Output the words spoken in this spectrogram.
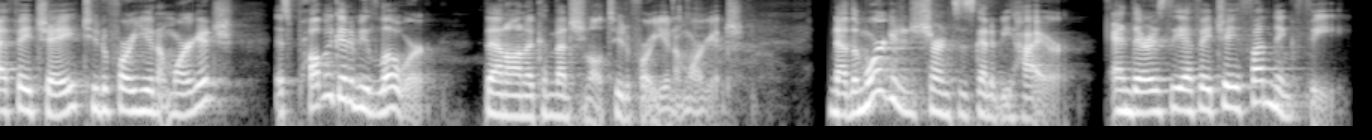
FHA two to four unit mortgage is probably going to be lower than on a conventional two to four unit mortgage. Now, the mortgage insurance is going to be higher, and there is the FHA funding fee.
